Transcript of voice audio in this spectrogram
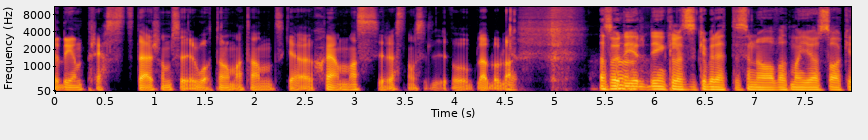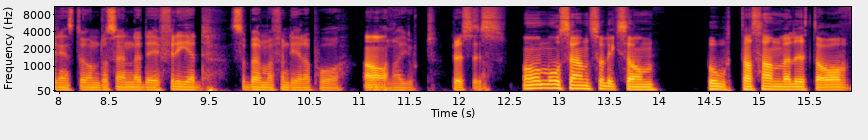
Och det är en präst där som säger åt honom att han ska skämmas i resten av sitt liv och bla bla bla. Alltså, det, är, Ja. det är den klassiska berättelsen av att man gör saker i en stund och sen när det är fred så börjar man fundera på Ja. vad man har gjort. Precis. Och, och sen så liksom botas han väl lite av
